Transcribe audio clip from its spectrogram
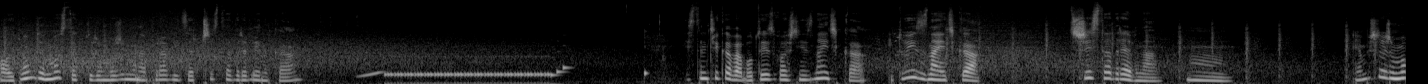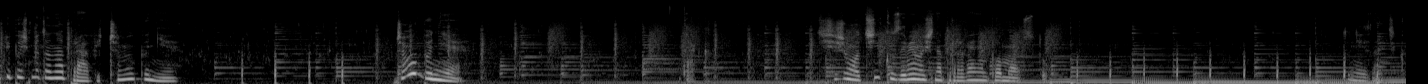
O, i tu mam ten mostek, który możemy naprawić za 300 drewienka. Jestem ciekawa, bo tu jest właśnie znajdźka. I tu jest znajdźka. 300 drewna. Hmm. Ja myślę, że moglibyśmy to naprawić. Czemu by nie? Czemu by nie? Tak. W dzisiejszym odcinku zajmiemy się naprawianiem pomostu. Tu nie znajdźka.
